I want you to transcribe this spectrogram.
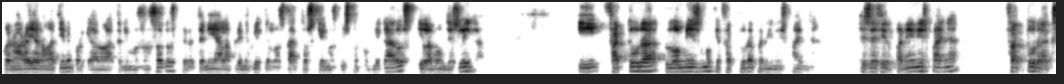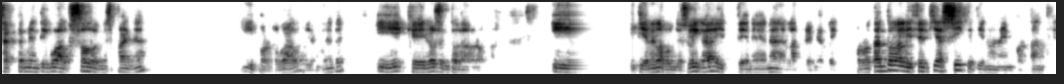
Bueno, ahora ya no la tiene porque ahora la tenemos nosotros, pero tenía la Premier League en los datos que hemos visto publicados y la Bundesliga. Y factura lo mismo que factura Panini España. Es decir, Panini España factura exactamente igual solo en España y Portugal, evidentemente, y que ellos en toda Europa. Y, tienen la Bundesliga y tienen eh, la Premier League. Por lo tanto, la licencia sí que tiene una importancia,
